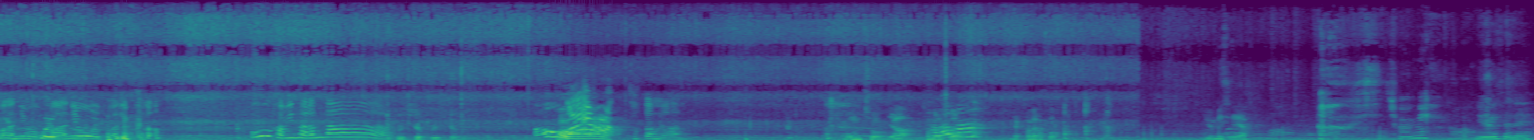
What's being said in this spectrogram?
많이 먹 많이 먹을 거니까 오 감이 잘한다 불쇼 불쇼. 어, 아! 잠깐만 멈춰. 야 카메라 꺼. 야 카메라 꺼. 유미세야? 조용히 유미세네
